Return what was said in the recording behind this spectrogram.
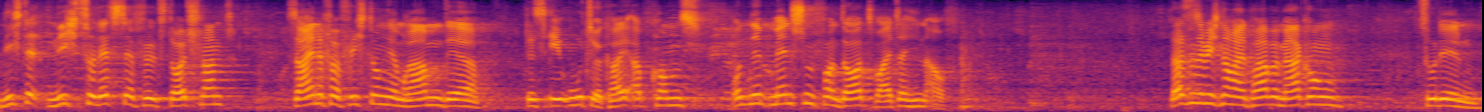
nicht zuletzt erfüllt Deutschland seine Verpflichtungen im Rahmen des EU-Türkei-Abkommens und nimmt Menschen von dort weiterhin auf. Lassen Sie mich noch ein paar Bemerkungen zu dem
